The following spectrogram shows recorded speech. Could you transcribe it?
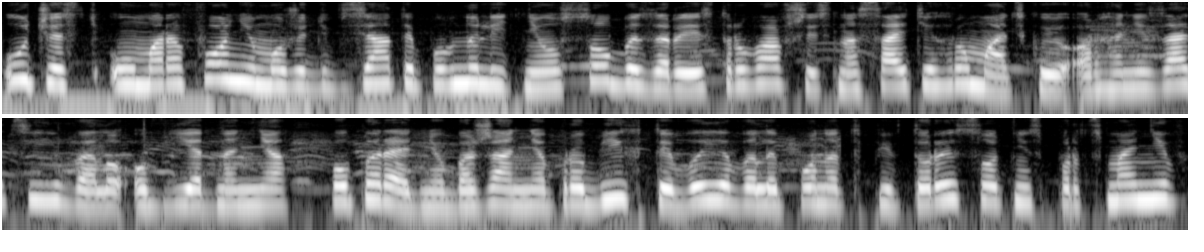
Участь у марафоні можуть взяти повнолітні особи, зареєструвавшись на сайті громадської організації Велооб'єднання. Попередньо бажання пробігти виявили понад півтори сотні спортсменів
